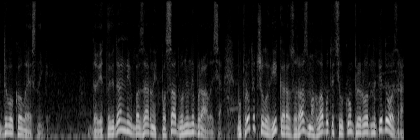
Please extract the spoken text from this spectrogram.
двоколесники. До відповідальних базарних посад вони не бралися, бо проти чоловіка раз у раз могла бути цілком природна підозра,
